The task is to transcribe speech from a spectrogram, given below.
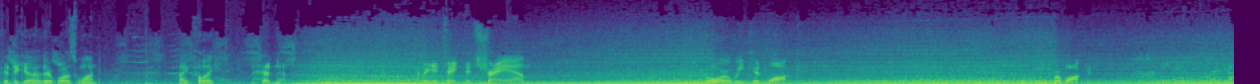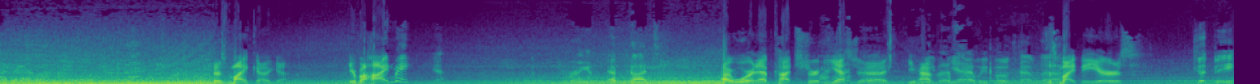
Good to go. There was one, thankfully. I'm heading in. We could take the tram, or we could walk. We're walking. There's Micah again. You're behind me? Wearing an Epcot. I wore an Epcot shirt I yesterday. You have We- this? Yeah, we both have that. This might be yours. could be.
